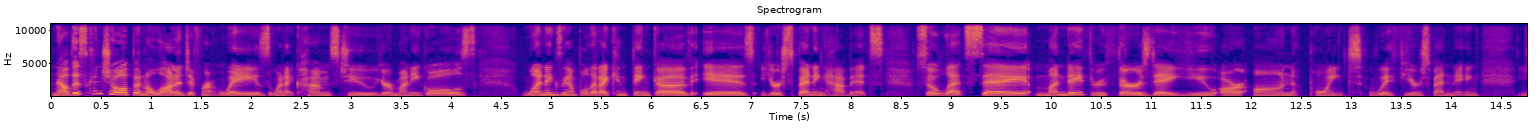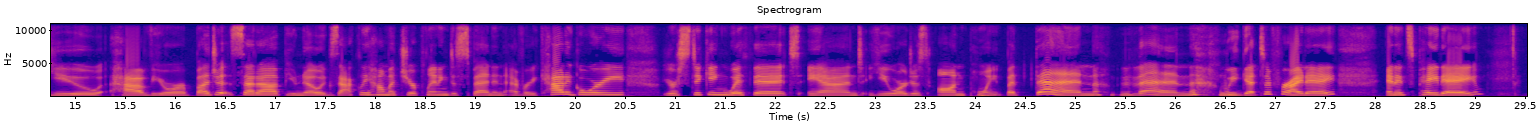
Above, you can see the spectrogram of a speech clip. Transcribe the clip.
Now, this can show up in a lot of different ways when it comes to your money goals. One example that I can think of is your spending habits. So, let's say Monday through Thursday, you are on point with your spending. You have your budget set up, you know exactly how much you're planning to spend in every category, you're sticking with it, and you are just on point. But then, then we get to Friday and it's payday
